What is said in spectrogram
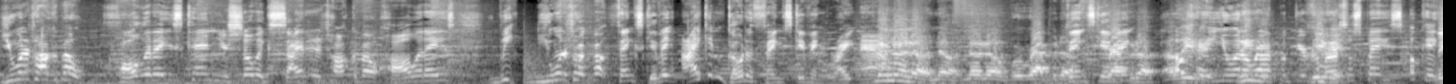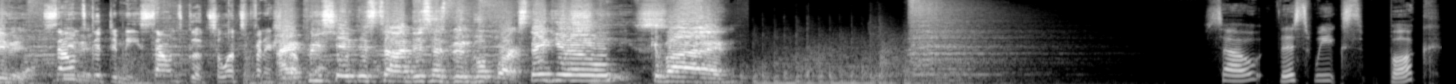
You want to talk about holidays, Ken? You're so excited to talk about holidays. We, you want to talk about Thanksgiving? I can go to Thanksgiving right now. No, no, no, no, no, no. We'll wrap it up. Thanksgiving? Wrap it up. Okay, it. you want to wrap it. up your Leave commercial it. space? Okay, Leave cool. it. Sounds Leave it. good to me. Sounds good. So let's finish. I up then. appreciate this time. This has been Bookmarks. Thank you. Jeez. Goodbye. So, this week's book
